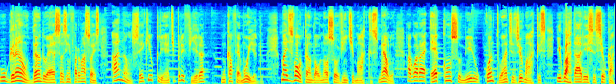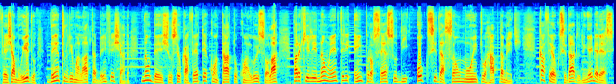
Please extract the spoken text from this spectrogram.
o grão, dando essas informações, a não ser que o cliente prefira um café moído. Mas voltando ao nosso ouvinte Marques Melo, agora é consumir o quanto antes, viu, Marques? E guardar esse seu café já moído dentro de uma lata bem fechada. Não deixe o seu café ter contato com a luz solar para que ele não entre em processo de oxidação muito rapidamente. Café oxidado ninguém merece,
